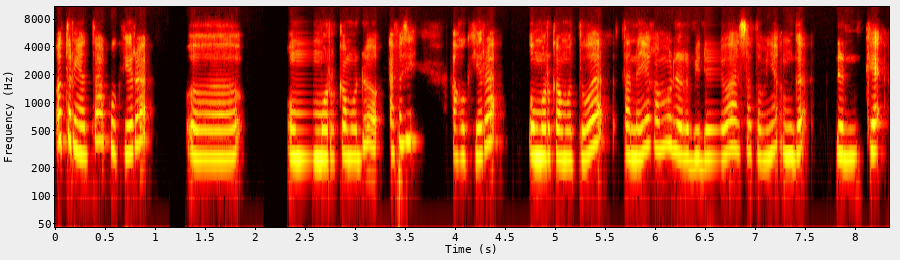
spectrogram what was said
oh ternyata aku kira uh, umur kamu do apa sih? Aku kira umur kamu tua, tandanya kamu udah lebih dewasa, taunya enggak. Dan kayak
